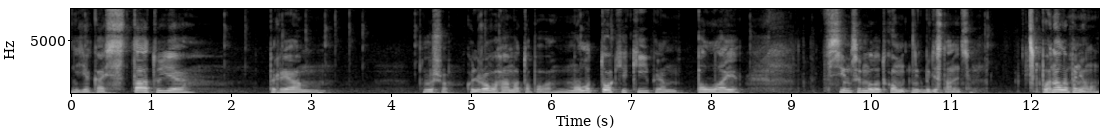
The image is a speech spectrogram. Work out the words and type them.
якась статуя. Прям. Ви що, кольорова гама топова. Молоток, який прям палає. Всім цим молотком якби дістанеться. Погнали по ньому.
